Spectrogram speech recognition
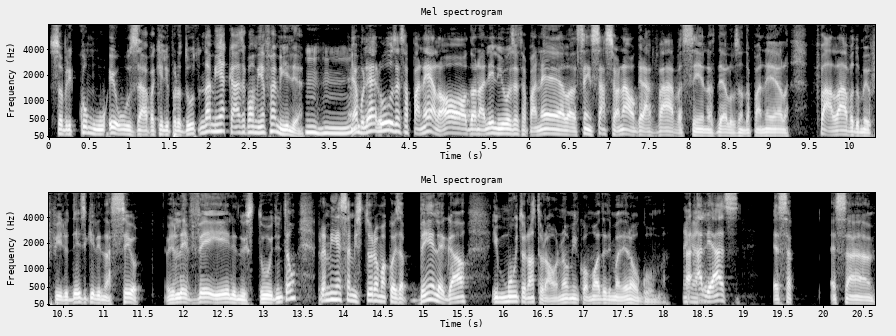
sobre como eu usava aquele produto na minha casa com a minha família. Uhum. Minha mulher usa essa panela, ó, dona Aline usa essa panela, sensacional. Gravava cenas dela usando a panela, falava do meu filho desde que ele nasceu. Eu levei ele no estúdio. Então, pra mim, essa mistura é uma coisa bem legal e muito natural. Não me incomoda de maneira alguma. Legal. Aliás, essa, essa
